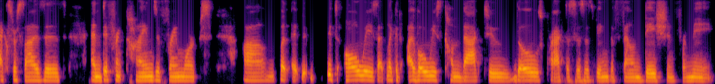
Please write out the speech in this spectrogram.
exercises and different kinds of frameworks. Um, but it, it's always like I've always come back to those practices as being the foundation for me.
